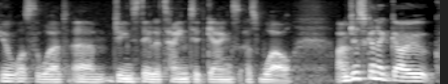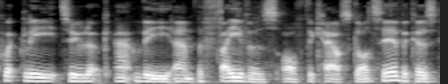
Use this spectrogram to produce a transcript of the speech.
what's the word? Um, Genestealer tainted gangs as well. I'm just going to go quickly to look at the um, the favors of the Chaos Gods here because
